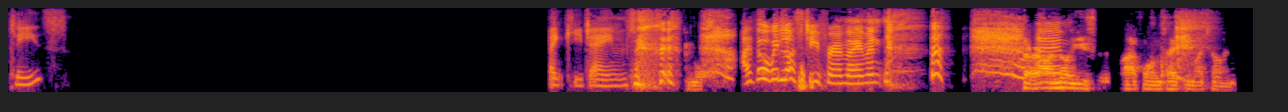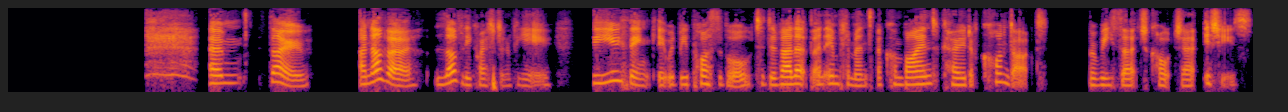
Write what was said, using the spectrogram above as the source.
please. Thank you, James. I thought we lost you for a moment. Sorry, um, I'm not um, used to the platform taking my time. Um, so Another lovely question for you. Do you think it would be possible to develop and implement a combined code of conduct for research culture issues?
